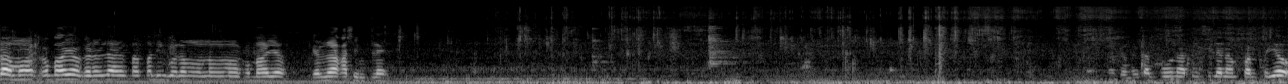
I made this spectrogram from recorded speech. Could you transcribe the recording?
Lang mga kabayo, ganun lang nagpapaligo ng, ng mga kabayo. Ganun lang kasimple. Gagamitan po natin sila ng pantuyo.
